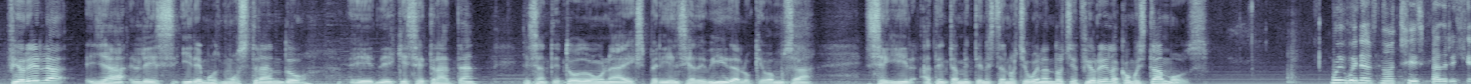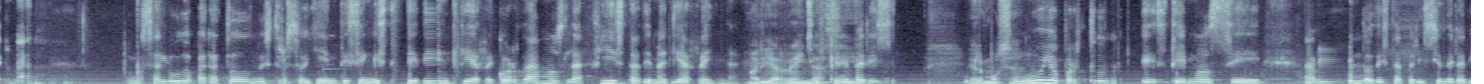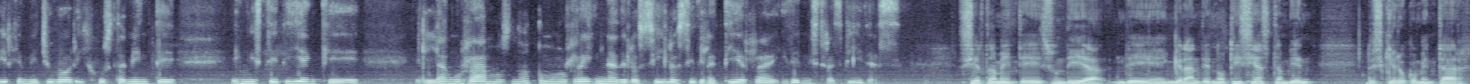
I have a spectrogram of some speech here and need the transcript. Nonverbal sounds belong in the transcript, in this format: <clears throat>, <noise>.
Fiorella, ya les iremos mostrando eh, de qué se trata. Es ante todo una experiencia de vida lo que vamos a seguir atentamente en esta noche. Buenas noches, Fiorella, ¿cómo estamos? Muy buenas noches, Padre Germán. Un saludo para todos nuestros oyentes en este día en que recordamos la fiesta de María Reina. María Reina, que me parece hermosa. Muy oportuno que estemos eh, hablando de esta aparición de la Virgen Medjugorje justamente en este día en que la honramos, ¿no? Como reina de los cielos y de la tierra y de nuestras vidas. Ciertamente es un día de grandes noticias. También les quiero comentar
